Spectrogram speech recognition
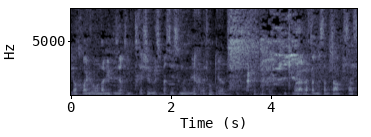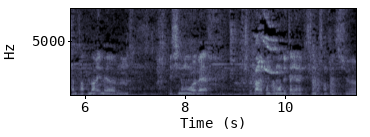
et en trois jours, on a vu plusieurs trucs très chelous se passer sous nos yeux. Quoi. Donc, euh, voilà, là, ça me, ça, me fait, un- ça, ça me fait un peu marrer. Mais euh, et sinon, ben, je peux pas répondre vraiment en détail à la question parce qu'en fait, si veux,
